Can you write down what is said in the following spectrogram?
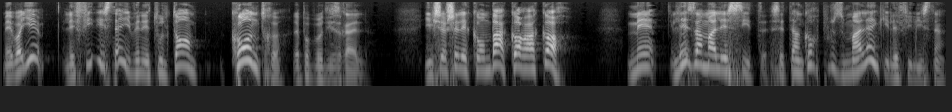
Mais voyez, les Philistins, ils venaient tout le temps contre le peuple d'Israël. Ils cherchaient les combats corps à corps. Mais les Amalécites, c'était encore plus malin que les Philistins.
